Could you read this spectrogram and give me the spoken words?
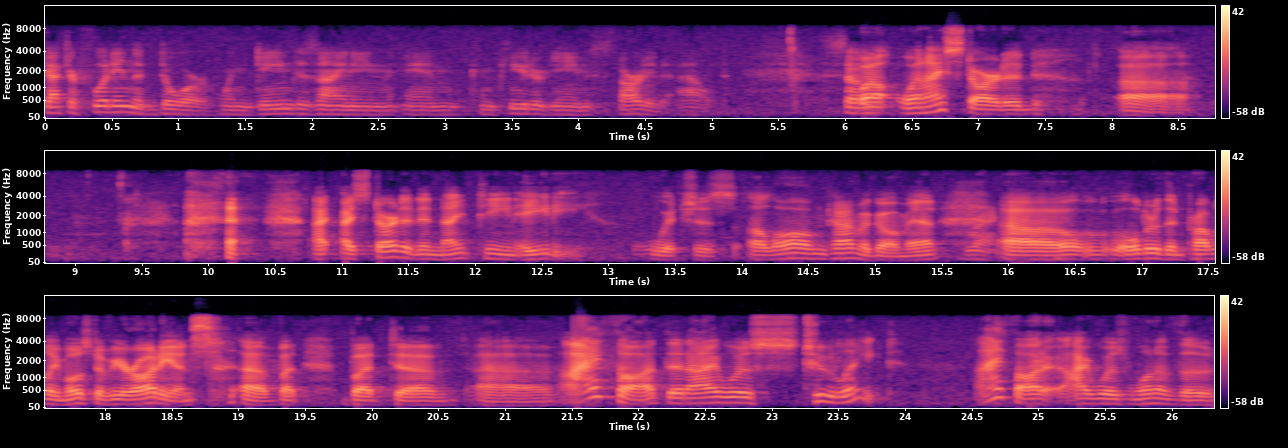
got your foot in the door when game designing and computer games started out. So Well, when I started, uh, I, I started in 1980, which is a long time ago, man. Right. Uh, older than probably most of your audience, uh, but but uh, uh, I thought that I was too late. I thought I was one of the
